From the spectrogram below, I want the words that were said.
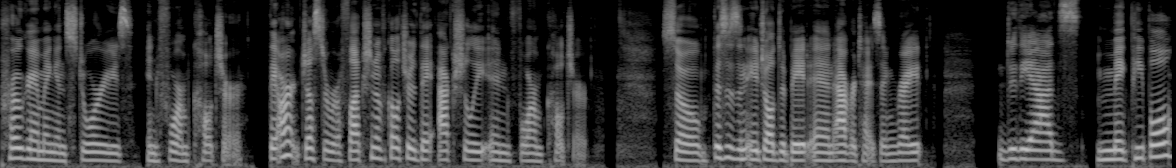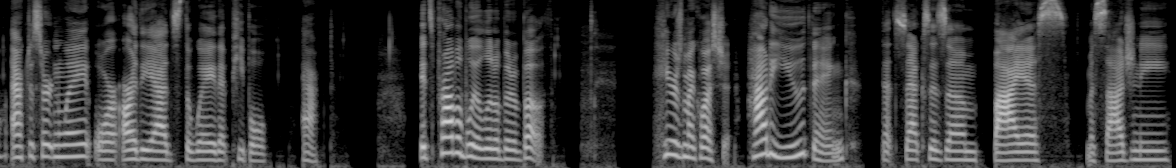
programming and stories inform culture. They aren't just a reflection of culture, they actually inform culture. So, this is an age old debate in advertising, right? Do the ads make people act a certain way or are the ads the way that people act? It's probably a little bit of both. Here's my question How do you think that sexism, bias, misogyny,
